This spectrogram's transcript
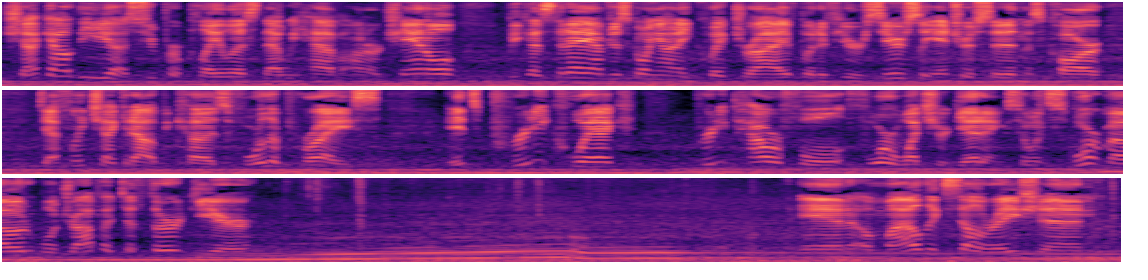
check out the uh, Supra playlist that we have on our channel, because today I'm just going on a quick drive, but if you're seriously interested in this car, definitely check it out because for the price, it's pretty quick, pretty powerful for what you're getting. So in sport mode, we'll drop it to third gear. And a mild acceleration,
